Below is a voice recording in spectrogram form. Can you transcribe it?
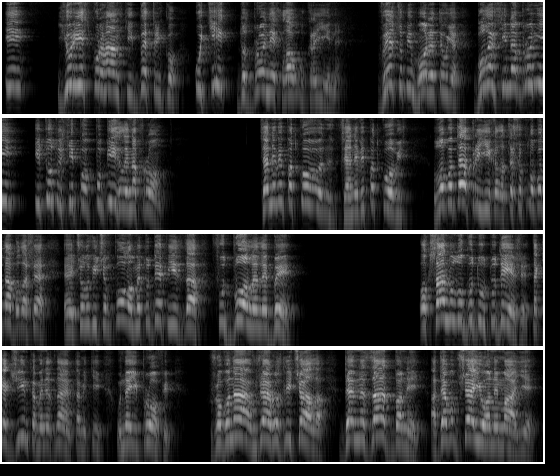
і юрист Курганський бистренько утік до Збройних лав України. Ви собі можете уявити. Були всі на броні, і тут усі побігли на фронт. Це не випадково, це не випадковість. Лобода приїхала, це щоб Лобода була ще е, чоловічим полом, ми туди б її футболили би. Оксану Лободу туди же, так як жінка, ми не знаємо, там який у неї профіль. Що вона вже розлічала, де не задбаний, а де взагалі його немає.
